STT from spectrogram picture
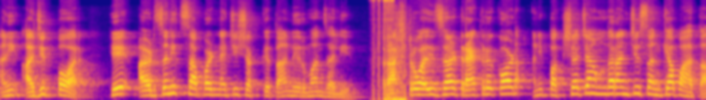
आणि अजित पवार हे अडचणीत सापडण्याची शक्यता निर्माण झाली आहे. राष्ट्रवादीचा ट्रॅक रेकॉर्ड आणि पक्षाच्या आमदारांची संख्या पाहता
